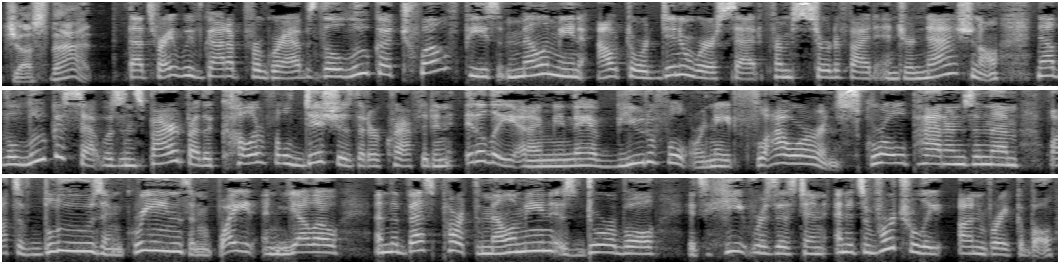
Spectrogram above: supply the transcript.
just that. That's right. We've got up for grabs the Luca 12 piece melamine outdoor dinnerware set from Certified International. Now, the Luca set was inspired by the colorful dishes that are crafted in Italy. And I mean, they have beautiful ornate flower and scroll patterns in them, lots of blues and greens and white and yellow. And the best part, the melamine is durable, it's heat resistant, and it's virtually unbreakable.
